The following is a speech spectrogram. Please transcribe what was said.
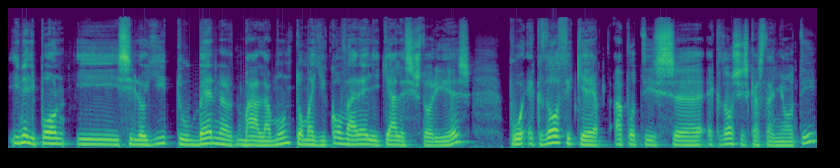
είναι λοιπόν η συλλογή του Μπέρναρντ Μάλαμουν «Το μαγικό βαρέλι και άλλες ιστορίες» που εκδόθηκε από τις ε, εκδόσεις Καστανιώτη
